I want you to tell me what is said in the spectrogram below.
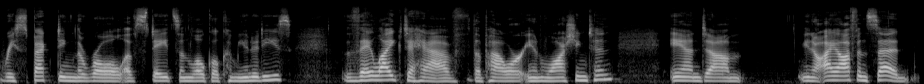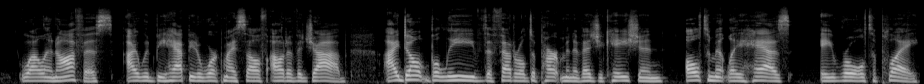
respecting the role of states and local communities. They like to have the power in Washington, and um, you know, I often said while in office, I would be happy to work myself out of a job. I don't believe the federal Department of Education ultimately has a role to play.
